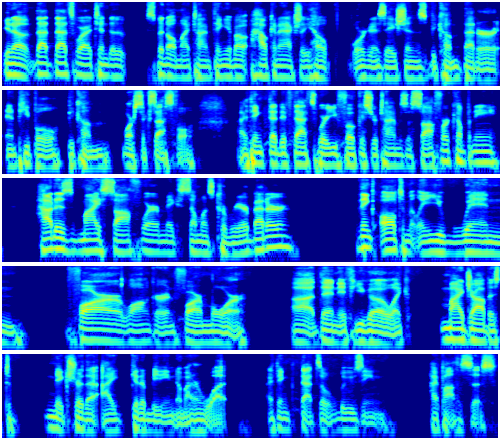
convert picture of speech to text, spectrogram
you know, that that's where I tend to spend all my time thinking about how can I actually help organizations become better and people become more successful. I think that if that's where you focus your time as a software company, how does my software make someone's career better? I think ultimately you win far longer and far more uh, than if you go like my job is to make sure that I get a meeting no matter what. I think that's a losing hypothesis.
